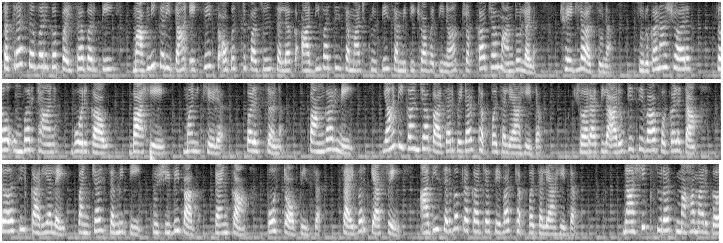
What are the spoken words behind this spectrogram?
सतरा सवर्ग पैसा भरती मागणीकरिता एकवीस ऑगस्टपासून सलग आदिवासी समाज कृती समितीच्या वतीनं चक्काजाम आंदोलन छेडलं असून सुरगाणा शहर सह उंबरठाण बोरगाव बाहे मनखेड पळसण पांगारणे या ठिकाणच्या बाजारपेठा ठप्प झाल्या आहेत. शहरातील आरोग्य सेवा वगळता तहसील कार्यालय पंचायत समिती कृषी विभाग बँका पोस्ट ऑफिस सायबर कॅफे आदी सर्व प्रकारच्या सेवा ठप्प झाल्या आहेत. नाशिक सुरत महामार्ग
